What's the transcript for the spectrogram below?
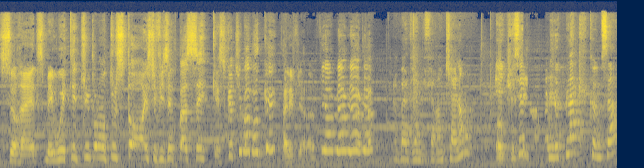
Serette, mais où étais-tu pendant tout ce temps? Il suffisait de passer. Qu'est-ce que tu m'as moqué Allez, viens là, viens, viens, viens, viens. Ah bah, viens lui faire un câlin. Et tu sais, elle le plaque comme ça.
